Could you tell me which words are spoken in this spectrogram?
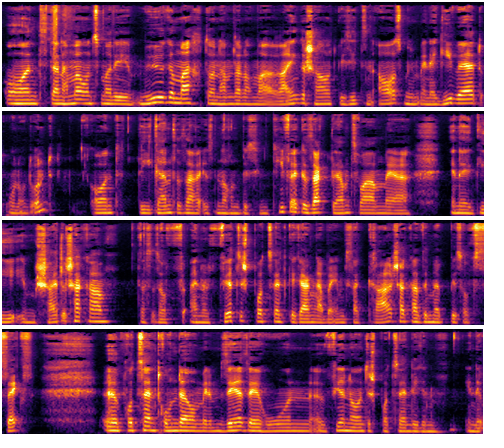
Und dann haben wir uns mal die Mühe gemacht und haben da nochmal reingeschaut, wie sieht es denn aus mit dem Energiewert und und und. Und die ganze Sache ist noch ein bisschen tiefer gesagt. Wir haben zwar mehr Energie im Scheitelchakra, das ist auf 41% gegangen, aber im Sakralchakra sind wir bis auf 6 äh, Prozent runter und mit einem sehr, sehr hohen äh, 94-prozentigen in der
